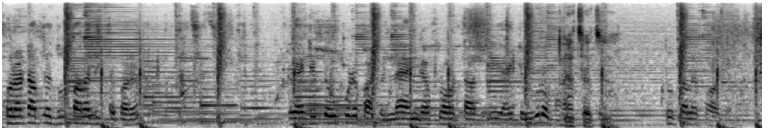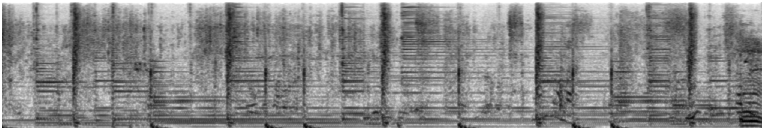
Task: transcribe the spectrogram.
খোলাটা আপনি দোতলা দিতে পারেন আইটেমটা উপরে পাবেন লেহেঙ্গা ফ্লটা এই আইটেমগুলো ভালো। আচ্ছা আচ্ছা। দোতলায় পাওয়া যাবে। হুম।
